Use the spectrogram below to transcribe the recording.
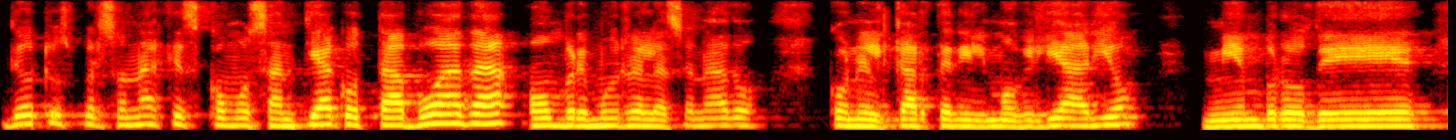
de otros personajes como Santiago Taboada, hombre muy relacionado con el cártel inmobiliario, miembro de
